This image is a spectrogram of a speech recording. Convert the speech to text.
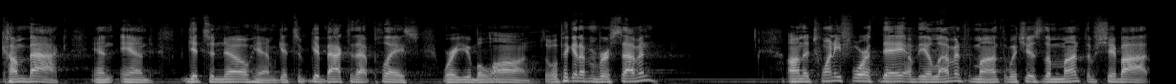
Come back and, and get to know Him, get to get back to that place where you belong. So we'll pick it up in verse 7. On the 24th day of the 11th month, which is the month of Shebat,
